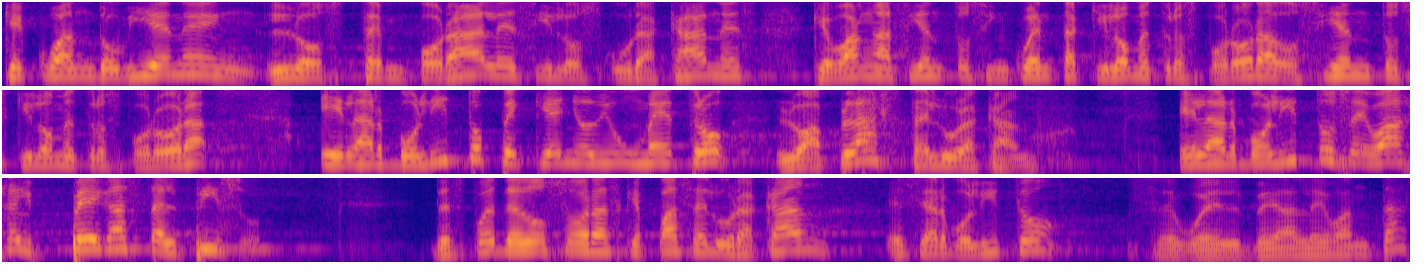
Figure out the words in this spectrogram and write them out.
Que cuando vienen los temporales y los huracanes que van a 150 kilómetros por hora, 200 kilómetros por hora, el arbolito pequeño de un metro lo aplasta el huracán. El arbolito se baja y pega hasta el piso. Después de dos horas que pasa el huracán, ese arbolito se vuelve a levantar.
